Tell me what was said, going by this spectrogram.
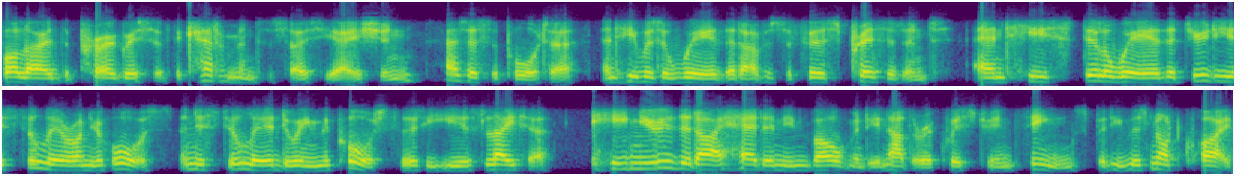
followed the progress of the Cattlemen's Association as a supporter, and he was aware that I was the first president, and he's still aware that Judy is still there on your horse and is still there doing the course 30 years later. He knew that I had an involvement in other equestrian things, but he was not quite,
